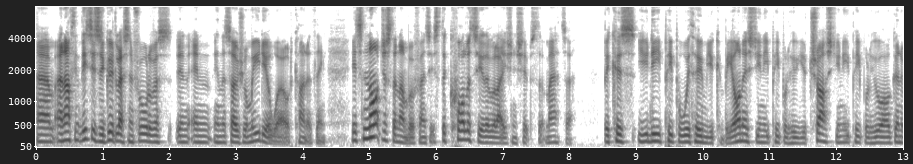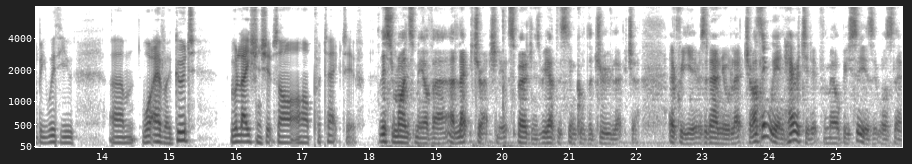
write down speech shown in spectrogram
Um, and I think this is a good lesson for all of us in, in, in the social media world, kind of thing. It's not just the number of friends, it's the quality of the relationships that matter. Because you need people with whom you can be honest, you need people who you trust, you need people who are going to be with you, um, whatever. Good relationships are, are protective. This reminds me of a, a, lecture actually at Spurgeon's. We had this thing called the Drew Lecture every year. It was an annual lecture. I think we inherited it from LBC as it was then,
